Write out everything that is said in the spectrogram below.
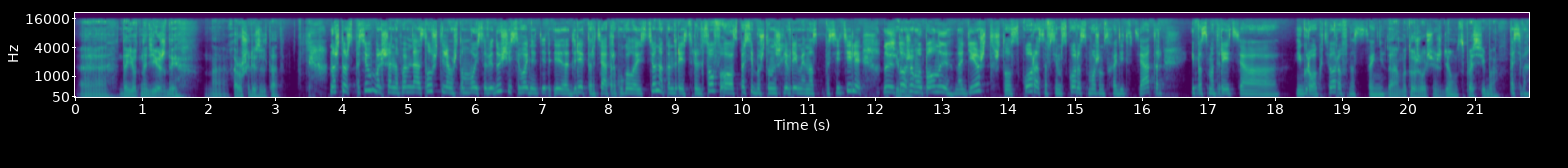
э, дает надежды на хороший результат. Ну что ж, спасибо большое. Напоминаю слушателям, что мой соведущий сегодня э, директор театра «Кукола и стенок» Андрей Стрельцов. Э, спасибо, что нашли время нас посетили. Ну спасибо. и тоже мы полны надежд, что скоро, совсем скоро сможем сходить в театр и посмотреть э, игру актеров на сцене. Да, мы тоже очень ждем. Спасибо. Спасибо.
